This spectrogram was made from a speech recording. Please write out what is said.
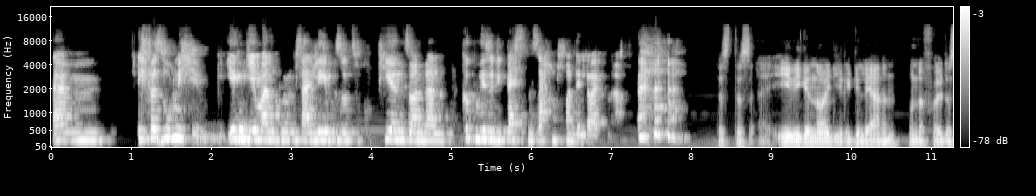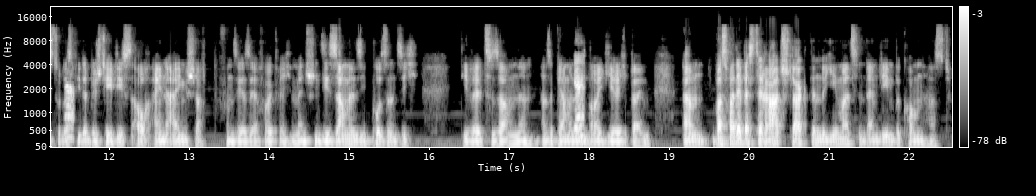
ähm, ich versuche nicht irgendjemandem sein Leben so zu kopieren, sondern gucke mir so die besten Sachen von den Leuten ab. das, das äh, ewige neugierige Lernen. Wundervoll, dass du das ja. wieder bestätigst. Auch eine Eigenschaft von sehr, sehr erfolgreichen Menschen. Sie sammeln, sie puzzeln sich die Welt zusammen. Ne? Also permanent ja. neugierig bleiben. Ähm, was war der beste Ratschlag, den du jemals in deinem Leben bekommen hast?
